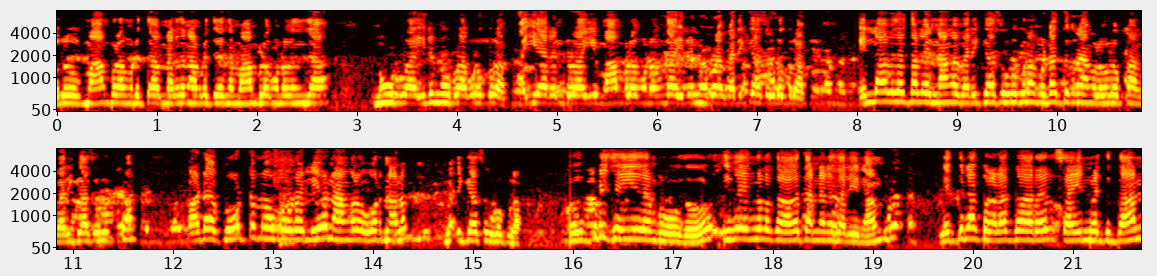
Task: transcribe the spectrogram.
ஒரு மாம்பழம் எடுத்தா மருதநாப்பழத்தில் இந்த மாம்பழம் கொண்டு வந்தா நூறுரூவா இருநூறுவா கொடுக்குறோம். ஐயாயிரம் ரூபாய்க்கு மாம்பழம் கொண்டு வந்தால் இருநூறுவா வரி காசு கொடுக்குறோம். எல்லா விதத்தாலையும் நாங்கள் வரி காசு கொடுக்குறோம். இடத்துக்கு நாங்கள் கொடுப்போம் வரி காசு கொடுக்குறோம் கடை போட்டமோ போடலையோ நாங்கள் ஒவ்வொரு நாளும் வரி காசு கொடுக்குறோம். இப்படி செய்ய போது இவ எங்களுக்காக தண்டனை சரியினம். வெத்தின கடைக்காரர் சைன் வச்சு தான்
